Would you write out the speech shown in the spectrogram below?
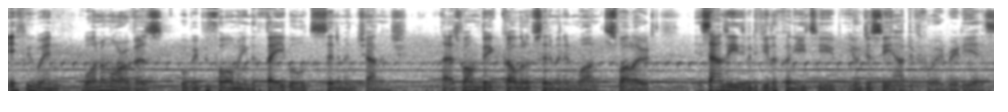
If we win, one or more of us will be performing the fabled Cinnamon Challenge. That is one big gobble of cinnamon in one, swallowed. It sounds easy, but if you look on YouTube, you'll just see how difficult it really is.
